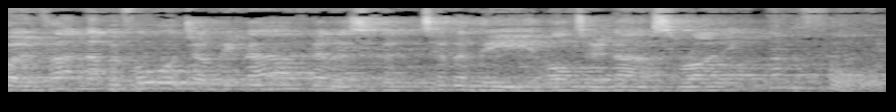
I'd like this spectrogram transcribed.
Well, in fact, number four jumping now, Miller's for Timothy Alto Nas riding number four.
